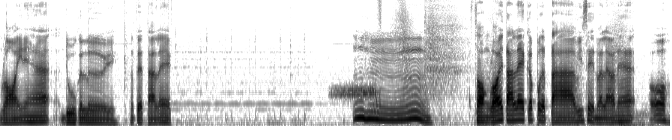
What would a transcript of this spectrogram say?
200 นะฮะ ดูกันเลย ตั้งแต่ตาแรก อือหือ200ตาแรกก็เปิดตาวิเศษมาแล้วนะฮะ โอ้โห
